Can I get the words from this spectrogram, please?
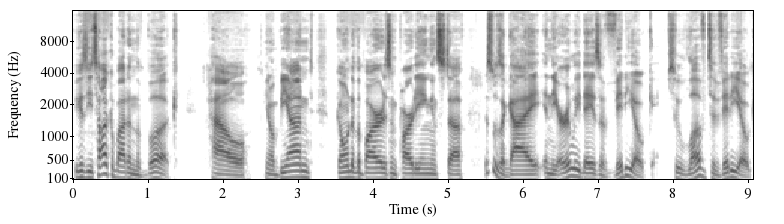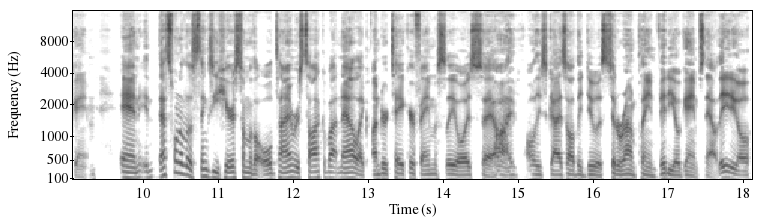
because you talk about in the book how you know beyond going to the bars and partying and stuff this was a guy in the early days of video games who loved to video game. And it, that's one of those things you hear some of the old timers talk about now like undertaker famously always say oh I, all these guys all they do is sit around playing video games now. They go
